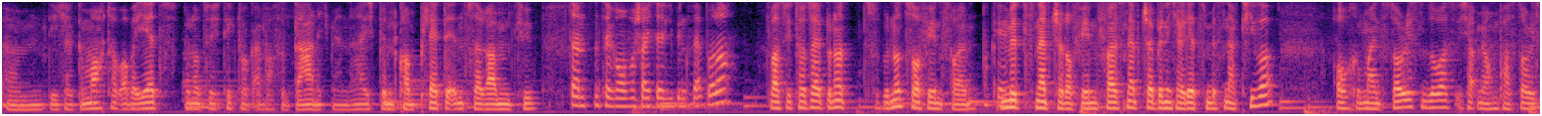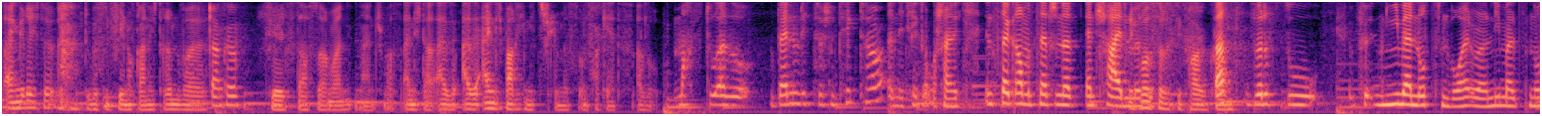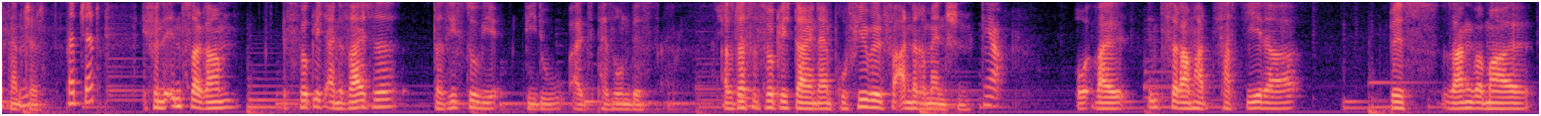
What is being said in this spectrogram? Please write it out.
ähm, die ich halt gemocht habe. Aber jetzt benutze ich TikTok einfach so gar nicht mehr. Ne? Ich bin komplett der Instagram-Typ. Dann ist Instagram wahrscheinlich deine Lieblings-App, oder? Was ich zurzeit benutze, benutze auf jeden Fall. Okay. Mit Snapchat auf jeden Fall. Snapchat bin ich halt jetzt ein bisschen aktiver. Auch in meinen Stories und sowas. Ich habe mir auch ein paar Stories eingerichtet. Du bist in viel noch gar nicht drin, weil Danke. viel darfst du aber nicht. Nein, Spaß. Eigentlich, also, also eigentlich mache ich nichts Schlimmes und Verkehrtes. Also Machst du also, wenn du dich zwischen TikTok, äh, nee, TikTok wahrscheinlich, Instagram und Snapchat entscheiden ich müsstest, wusste, dass die Frage kommt. was würdest du für nie mehr nutzen wollen oder niemals nutzen? Snapchat. Snapchat? Ich finde, Instagram ist wirklich eine Seite, da siehst du, wie, wie du als Person bist. Also das ist wirklich dein, dein Profilbild für andere Menschen. Ja. Oh, Weil Instagram hat fast jeder bis, sagen wir mal,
